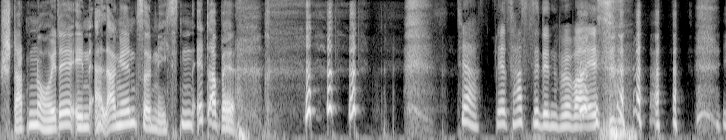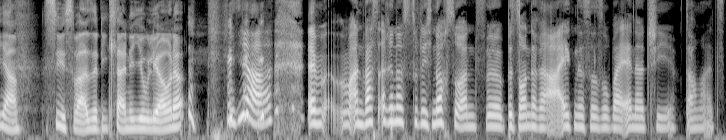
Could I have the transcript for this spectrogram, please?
Statten heute in Erlangen zur nächsten Etappe. Tja, jetzt hast du den Beweis. ja, Süß war sie, die kleine Julia, oder? Ja. Ähm, an was erinnerst du dich noch so an für besondere Ereignisse so bei Energy damals?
